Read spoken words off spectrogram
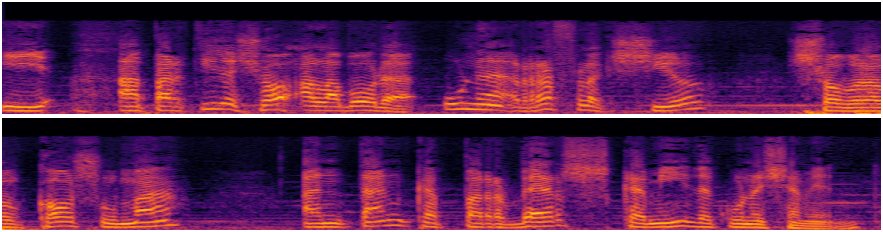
i a partir d'això elabora una reflexió sobre el cos humà en tant que pervers camí de coneixement.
